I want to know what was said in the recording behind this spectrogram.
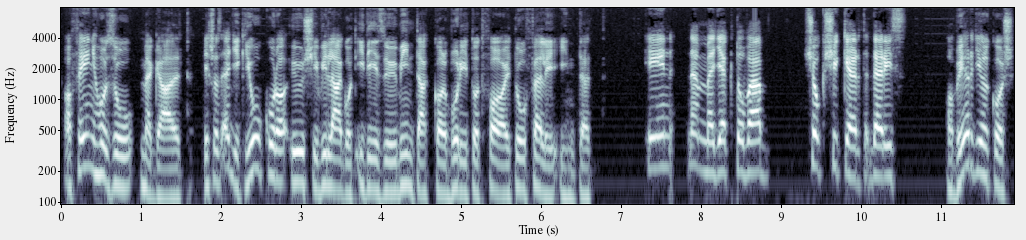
A fényhozó megállt, és az egyik jókora ősi világot idéző mintákkal borított faajtó felé intett. Én nem megyek tovább, sok sikert, Deris! A bérgyilkos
